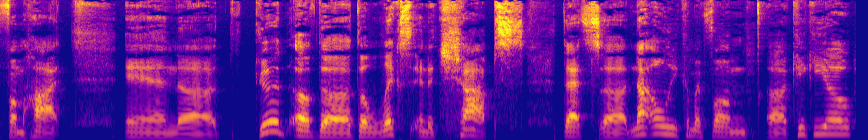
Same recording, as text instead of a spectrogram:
from Hot, and uh, good of the the licks and the chops. That's uh, not only coming from uh, Kikyo,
